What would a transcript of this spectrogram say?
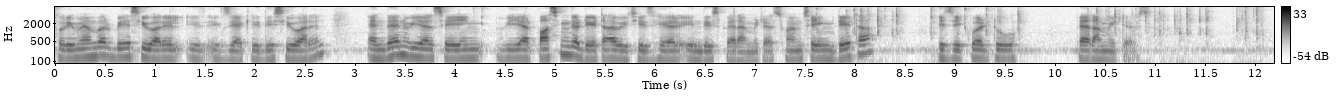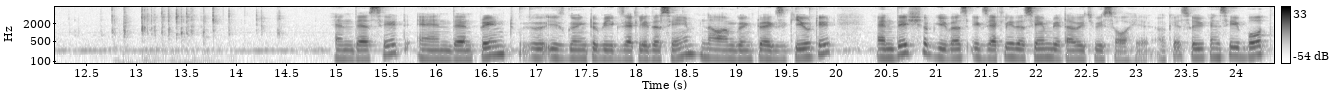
so remember base URL is exactly this URL and then we are saying we are passing the data which is here in this parameter. So I'm saying data is equal to parameters and that's it. And then print uh, is going to be exactly the same. Now I'm going to execute it. And this should give us exactly the same data which we saw here. Okay so you can see both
